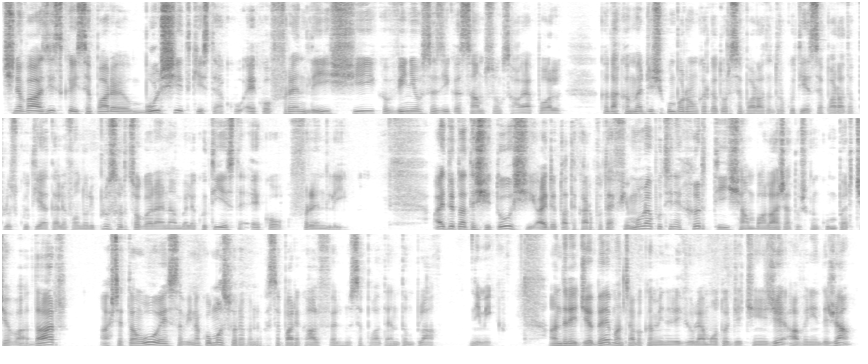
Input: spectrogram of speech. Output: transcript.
Cineva a zis că îi se pare bullshit chestia cu eco-friendly și că vin eu să zică Samsung sau Apple că dacă merge și cumpără un încărcător separat într-o cutie separată plus cutia telefonului plus hârțogărea în ambele cutii este eco-friendly. Ai dreptate și tu și ai dreptate că ar putea fi mult mai puține hârtii și ambalaje atunci când cumperi ceva, dar așteptăm UE să vină cu o măsură pentru că se pare că altfel nu se poate întâmpla nimic. Andrei GB mă întreabă când vine review-ul la Moto G5G, a venit deja.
